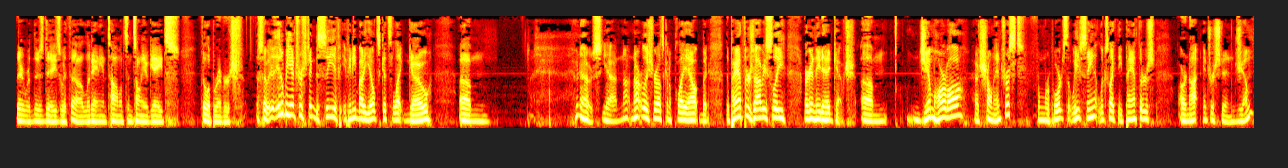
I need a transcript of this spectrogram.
There were those days with, uh, LaDainian Tomlinson, Antonio Gates, Philip Rivers. So it'll be interesting to see if, if anybody else gets let go. Um, who knows? Yeah, not not really sure how it's going to play out, but the Panthers obviously are going to need a head coach. Um, Jim Harbaugh has shown interest from reports that we've seen. It looks like the Panthers are not interested in Jim.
